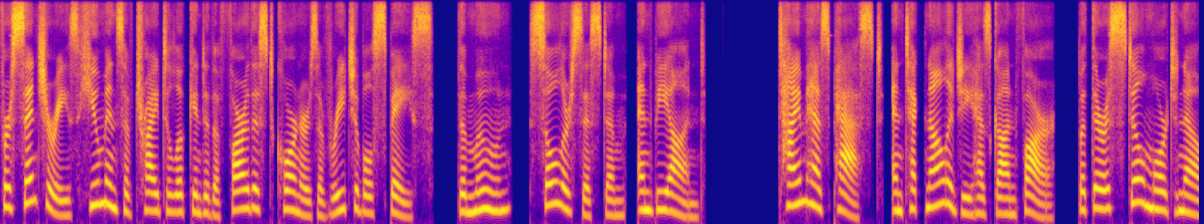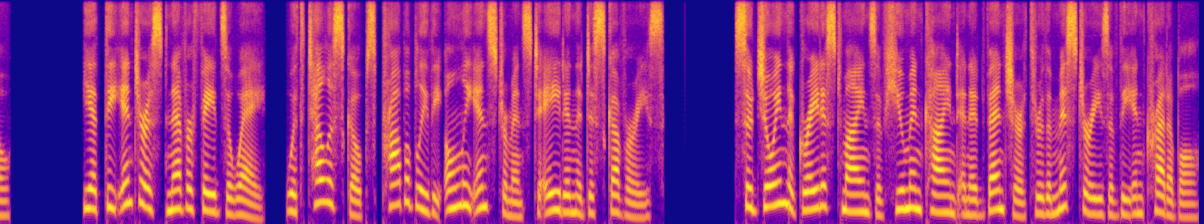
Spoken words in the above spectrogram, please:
For centuries humans have tried to look into the farthest corners of reachable space, the moon, solar system, and beyond. Time has passed, and technology has gone far, but there is still more to know. Yet the interest never fades away, with telescopes probably the only instruments to aid in the discoveries. So join the greatest minds of humankind and adventure through the mysteries of the incredible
